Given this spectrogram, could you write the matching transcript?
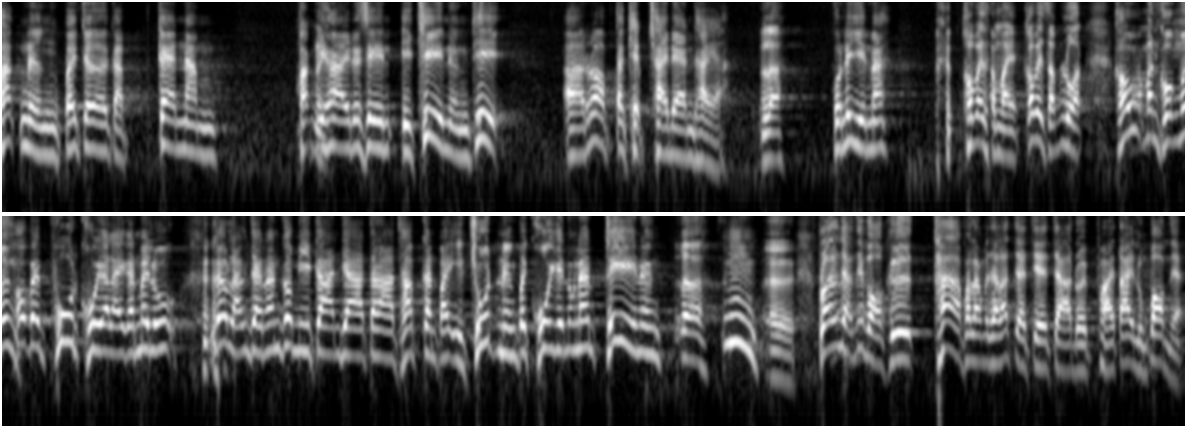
พักหนึ่งไปเจอกับแกนนำพักหนึ่งบีไฮเดซีนอีกที่หนึ่งที่อารอบตะเข็บชายแดนไทยอะเหรอคุณได้ยินไหมเขาไปทำไมเขาไปสำรวจเขามันคงมึงเขาไปพูดคุยอะไรกันไม่รู้ แล้วหลังจากนั้นก็มีการยาตราทับกันไปอีกชุดหนึ่งไปคุยกันตรงนั้นที่หนึ่งเอออเออเพราะฉะนั้นอย่างที่บอกคือ ถ้าพลังประชารัฐจะเจรจาโดยภายใต้ลุงป้อมเนี่ย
